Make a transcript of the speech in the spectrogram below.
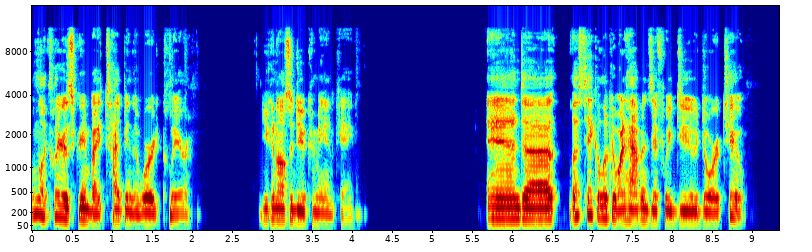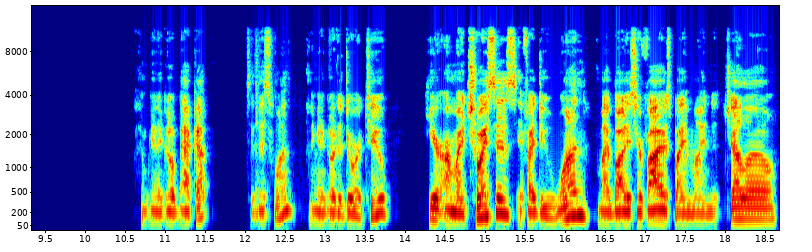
I'm going to clear the screen by typing the word clear. You can also do Command K. And uh, let's take a look at what happens if we do door two. I'm going to go back up to this one. I'm going to go to door two. Here are my choices. If I do one, my body survives by a mind jello.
